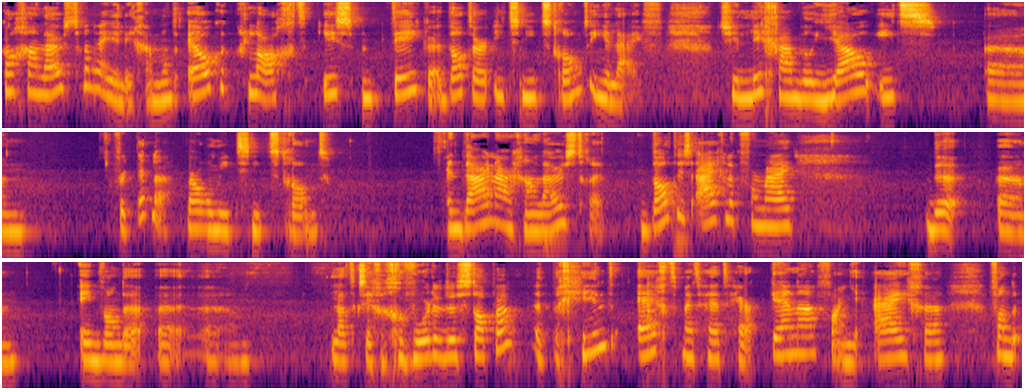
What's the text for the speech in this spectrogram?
kan gaan luisteren naar je lichaam. Want elke klacht is een teken dat er iets niet stroomt in je lijf. Dus je lichaam wil jou iets ehm, vertellen waarom iets niet stroomt. En daarnaar gaan luisteren. Dat is eigenlijk voor mij de, um, een van de, uh, laat ik zeggen, gevorderde stappen. Het begint echt met het herkennen van je eigen, van de,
